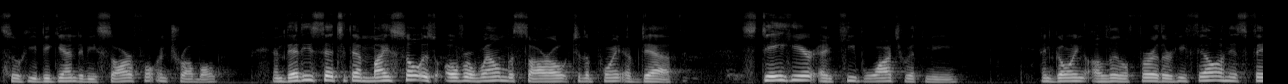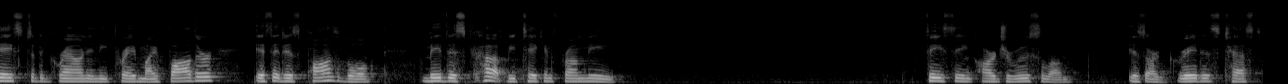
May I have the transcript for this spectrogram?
So he began to be sorrowful and troubled. And then he said to them, My soul is overwhelmed with sorrow to the point of death. Stay here and keep watch with me. And going a little further, he fell on his face to the ground and he prayed, My Father, if it is possible, May this cup be taken from me. Facing our Jerusalem is our greatest test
